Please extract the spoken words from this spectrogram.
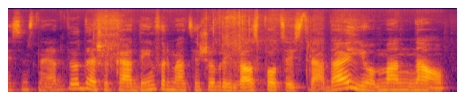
Es jums neatbildēšu, ar kādu informāciju šobrīd valsts policija strādāja, jo man nav Eh,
